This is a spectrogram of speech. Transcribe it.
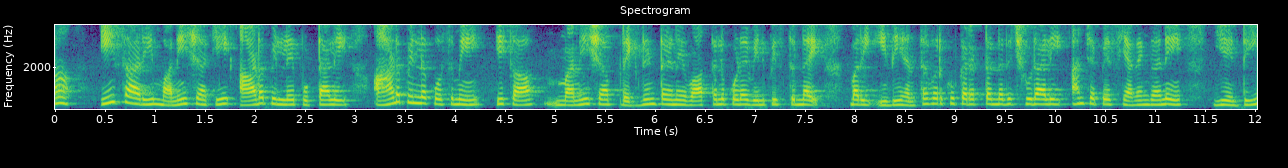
ఈసారి మనీషాకి ఆడపిల్లే పుట్టాలి. ఆడపిల్ల కోసమే ఇక మనీషా ప్రెగ్నెంట్ అనే వార్తలు కూడా వినిపిస్తున్నాయి. మరి ఇది ఎంతవరకు కరెక్ట్ అన్నది చూడాలి అని చెప్పేసి అనగానే ఏంటి?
